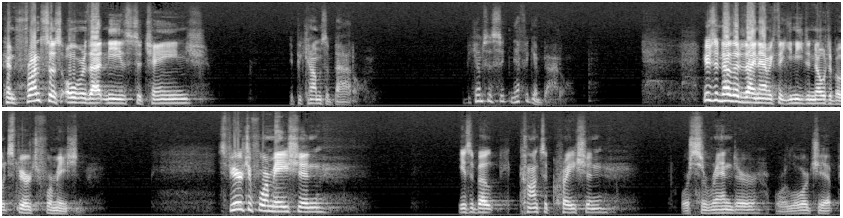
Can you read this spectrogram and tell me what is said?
confronts us over that needs to change, it becomes a battle. It becomes a significant battle. Here's another dynamic that you need to note about spiritual formation. Spiritual formation is about consecration or surrender or lordship.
